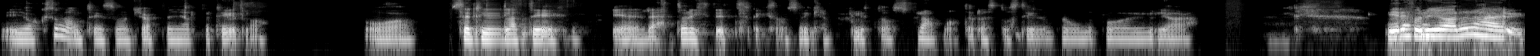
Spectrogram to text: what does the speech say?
är ju också någonting som kroppen hjälper till och, och ser till att det är rätt och riktigt. Liksom, så vi kan flytta oss framåt eller stå still beroende på vad vi vill göra. Det är rätt För att göra det här...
